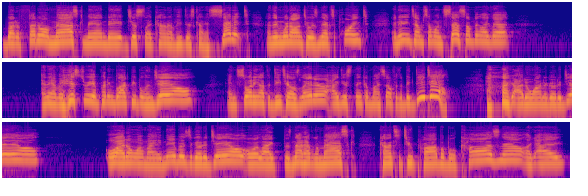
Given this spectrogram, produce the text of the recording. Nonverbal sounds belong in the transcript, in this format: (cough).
but a federal mask mandate, just like kind of, he just kind of said it and then went on to his next point. And anytime someone says something like that, and they have a history of putting black people in jail and sorting out the details later, I just think of myself as a big detail. (laughs) like, I don't want to go to jail, or I don't want my neighbors to go to jail, or like, does not having a mask constitute probable cause now? Like, I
